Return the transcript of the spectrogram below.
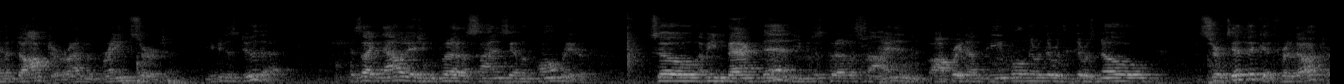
I'm a doctor, or I'm a brain surgeon. You could just do that. It's like nowadays you can put out a sign and say, I'm a palm reader. So, I mean, back then, you could just put out a sign and operate on people, and there, was- there was, there was no certificate for a doctor.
